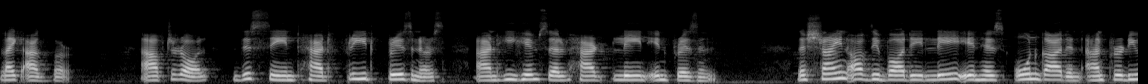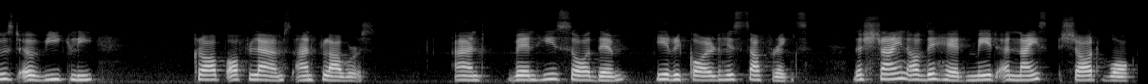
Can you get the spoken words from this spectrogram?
like Akbar. After all, this saint had freed prisoners, and he himself had lain in prison. The shrine of the body lay in his own garden and produced a weekly crop of lamps and flowers. And when he saw them, he recalled his sufferings. The shrine of the head made a nice short walk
